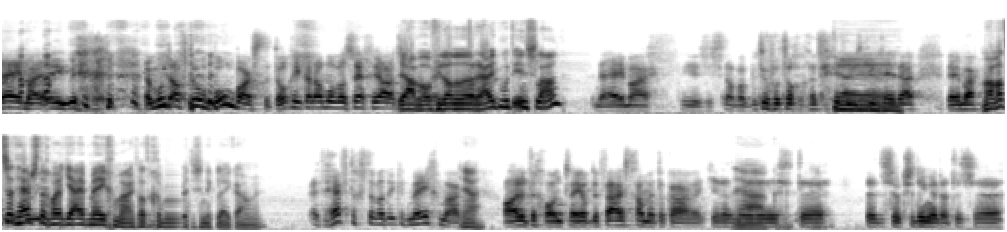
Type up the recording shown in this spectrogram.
Nee, maar ik- er moet af en toe een bom barsten, toch? Je kan allemaal wel zeggen, ja... Ja, maar of je dan een ruit moet inslaan? Nee, maar je, je snapt wat ik bedoel toch? Het Ja, ja, ja. Nee, maar... Maar wat is het heftig wat jij hebt meegemaakt, wat er gebeurd is in de kleedkamer? het heftigste wat ik heb meegemaakt. Ja. Oh, dat er gewoon twee op de vuist gaan met elkaar, weet je. Dat, Ja, dat oké. is het, eh, dat is zulke dingen, dat is... eh,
